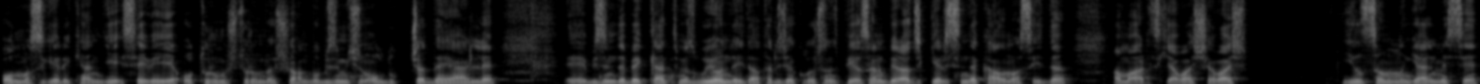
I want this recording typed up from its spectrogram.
olması gereken seviyeye oturmuş durumda şu an. Bu bizim için oldukça değerli. E, bizim de beklentimiz bu yöndeydi hatırlayacak olursanız. Piyasanın birazcık gerisinde kalmasıydı ama artık yavaş yavaş Yıl sonunun gelmesi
